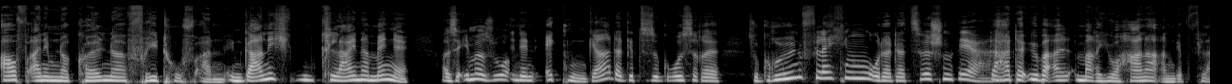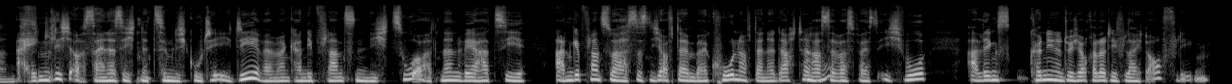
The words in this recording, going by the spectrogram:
auf einem Neuköllner Friedhof an, in gar nicht kleiner Menge. Also immer so in den Ecken, ja, da gibt es so größere, so Grünflächen oder dazwischen. Ja. Da hat er überall Marihuana angepflanzt. Eigentlich aus seiner Sicht eine ziemlich gute Idee, weil man kann die Pflanzen nicht zuordnen. Wer hat sie angepflanzt? Du hast es nicht auf deinem Balkon, auf deiner Dachterrasse, mhm. was weiß ich wo. Allerdings können die natürlich auch relativ leicht auffliegen.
